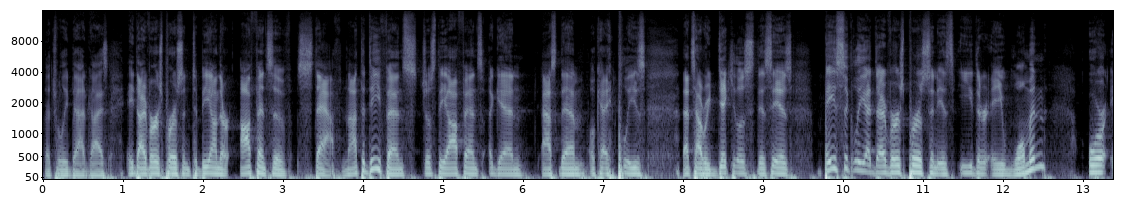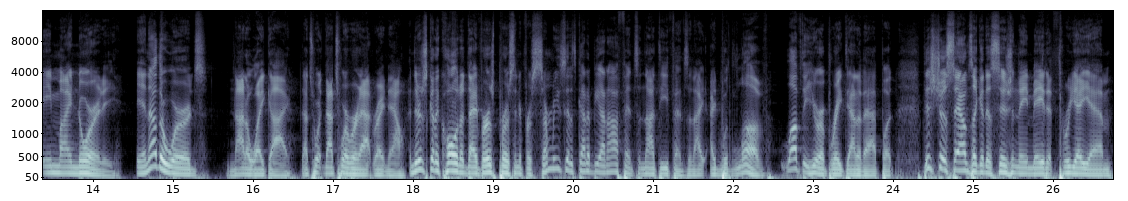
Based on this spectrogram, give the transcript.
that's really bad, guys. A diverse person to be on their offensive staff, not the defense, just the offense. Again, ask them, okay, please. That's how ridiculous this is. Basically, a diverse person is either a woman or a minority. In other words, not a white guy. That's where that's where we're at right now. And they're just going to call it a diverse person. And for some reason, it's got to be on offense and not defense. And I, I would love love to hear a breakdown of that. But this just sounds like a decision they made at 3 a.m.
